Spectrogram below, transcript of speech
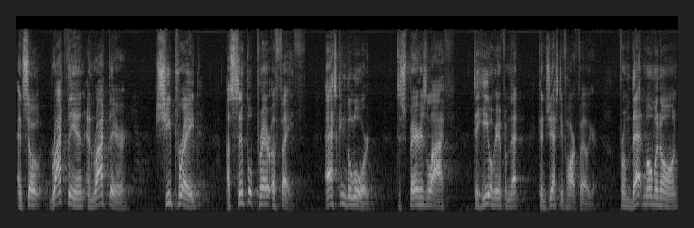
And so, right then and right there, she prayed a simple prayer of faith, asking the Lord to spare his life, to heal him from that congestive heart failure. From that moment on,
